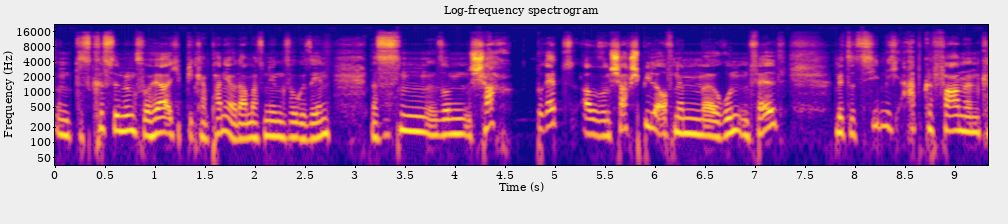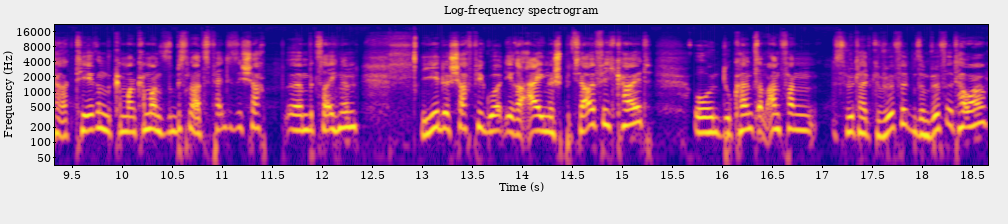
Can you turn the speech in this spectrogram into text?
und das kriegst du nirgendwo her. Ich habe die Kampagne damals nirgendwo gesehen. Das ist ein, so ein Schach. Brett, also so ein Schachspiel auf einem äh, runden Feld mit so ziemlich abgefahrenen Charakteren. Kann man, kann man so ein bisschen als Fantasy-Schach äh, bezeichnen. Jede Schachfigur hat ihre eigene Spezialfähigkeit und du kannst am Anfang, es wird halt gewürfelt in so einem Würfeltower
